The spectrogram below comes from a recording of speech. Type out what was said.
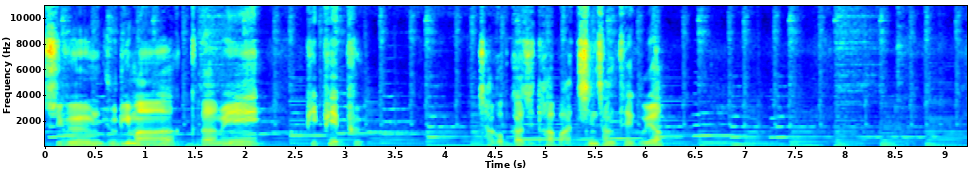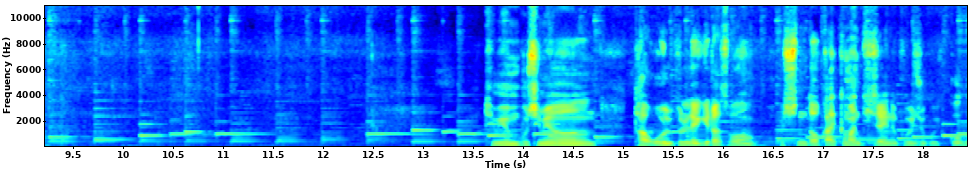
지금 유리막 그 다음에 PPF 작업까지 다 마친 상태고요. 뒷면 보시면 다 올블랙이라서 훨씬 더 깔끔한 디자인을 보여주고 있고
